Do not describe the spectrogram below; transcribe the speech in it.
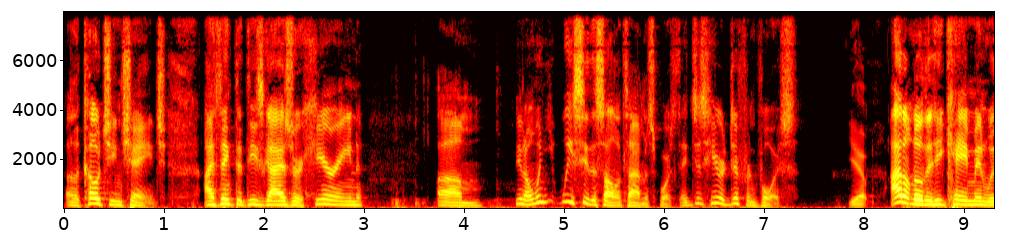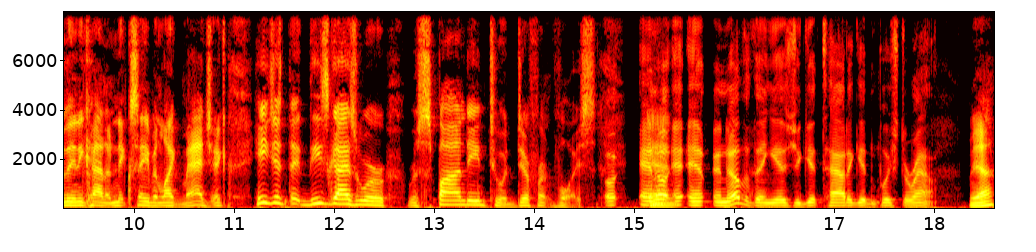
of the coaching change. I think that these guys are hearing, um, you know, when we see this all the time in sports, they just hear a different voice. Yep. I don't know that he came in with any kind of Nick Saban like magic. He just these guys were responding to a different voice. Uh, and, And- uh, and and the other thing is, you get tired of getting pushed around. Yeah,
